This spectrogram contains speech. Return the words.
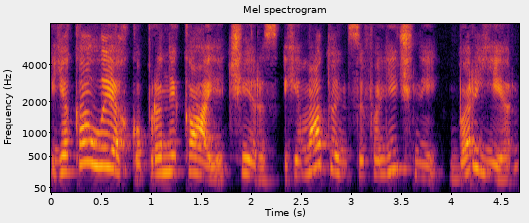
яка легко проникає через гематоенцефалічний бар'єр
